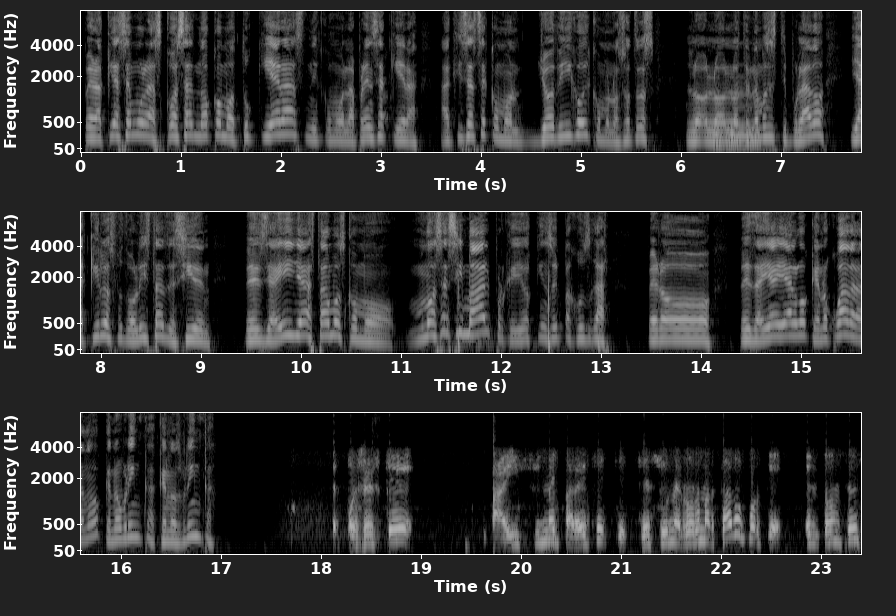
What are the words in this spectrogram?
pero aquí hacemos las cosas no como tú quieras ni como la prensa quiera. Aquí se hace como yo digo y como nosotros lo, lo- tenemos estipulado y aquí los futbolistas deciden. Desde ahí ya estamos como, no sé si mal, porque yo quién soy para juzgar, pero desde ahí hay algo que no cuadra, ¿no? Que no brinca, que nos brinca. Pues es que ahí sí me parece que, que es un error marcado, porque entonces,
